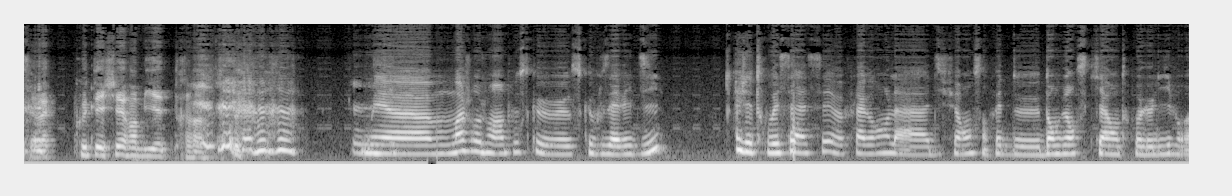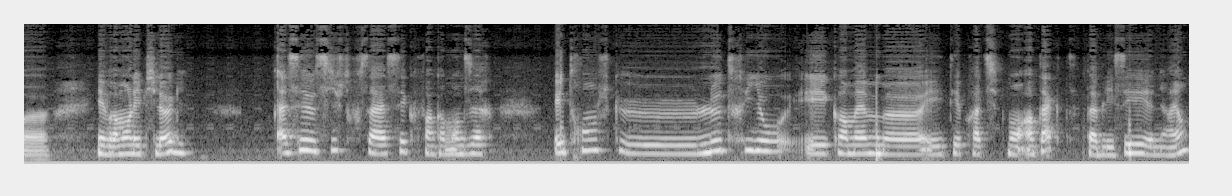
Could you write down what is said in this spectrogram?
Ça va coûter cher en billet de train. Mais euh, moi, je rejoins un peu ce que, ce que vous avez dit. J'ai trouvé ça assez euh, flagrant la différence en fait d'ambiance qu'il y a entre le livre euh, et vraiment l'épilogue. Assez aussi, je trouve ça assez, enfin comment dire, étrange que le trio ait quand même été pratiquement intact, pas blessé ni rien,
